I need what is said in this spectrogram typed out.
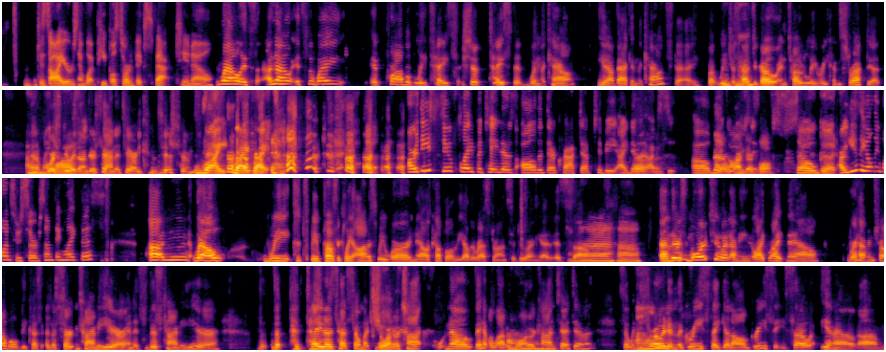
desires and what people sort of expect, you know? Well, it's, no, it's the way it probably tastes, should tasted when the count you know, back in the Count's day, but we mm-hmm. just had mm-hmm. to go and totally reconstruct it. And oh of course, do it under sanitary conditions. Right, right, right. uh, are these souffle potatoes all that they're cracked up to be? I know seen. Oh my they're gosh, wonderful. They so good. Are you the only ones who serve something like this? Um, well, we to, to be perfectly honest, we were. Now a couple of the other restaurants are doing it. It's um, uh-huh. and there's more to it. I mean, like right now, we're having trouble because at a certain time of year, and it's this time of year, the, the potatoes have so much Short. water. Con- no, they have a lot of oh. water content in it. So when you oh. throw it in the oh. grease, they get all greasy. So you know, um,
